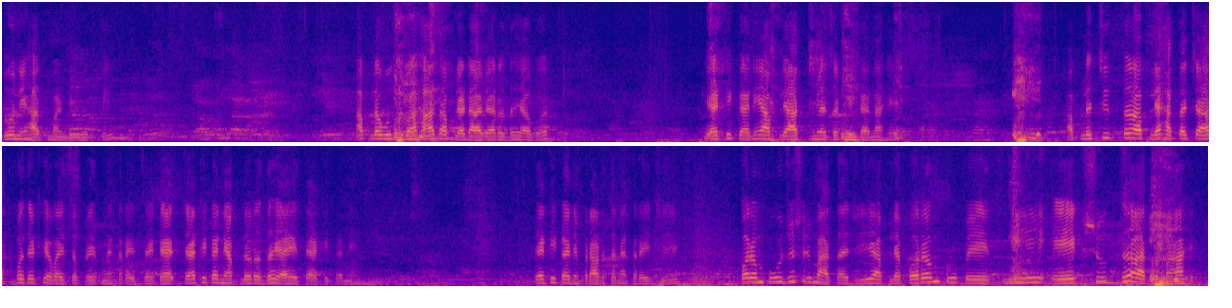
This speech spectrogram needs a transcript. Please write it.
दोन्ही हात मांडीवरती. आपला उजवा हात आपल्या डाव्या हृदयावर. या ठिकाणी आपल्या आत्म्याचं ठिकाण आहे. आपलं चित्त आपल्या हाताच्या आतमध्ये ठेवायचा प्रयत्न करायचा आहे. त्या ज्या ठिकाणी आपलं हृदय आहे त्या ठिकाणी. त्या ठिकाणी प्रार्थना करायची. परम परमपूज्य श्री माताजी आपल्या परमकृपेत मी एक शुद्ध आत्मा आहे.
